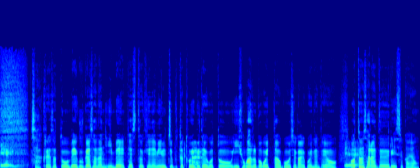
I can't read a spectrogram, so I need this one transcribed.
예, 예. 자, 그래서 또 외국에서는 이 매니페스토 개념이 일찍부터 도입이 되고 또 이 효과를 보고 있다고 제가 알고 있는데요. 예. 어떤 사례들이 있을까요?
